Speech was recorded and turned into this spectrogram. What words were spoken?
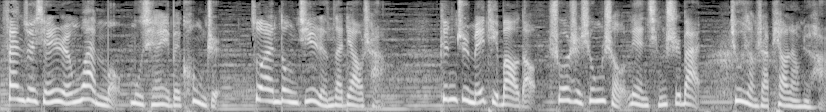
犯罪嫌疑人万某目前已被控制，作案动机仍在调查。根据媒体报道，说是凶手恋情失败，就想杀漂亮女孩。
